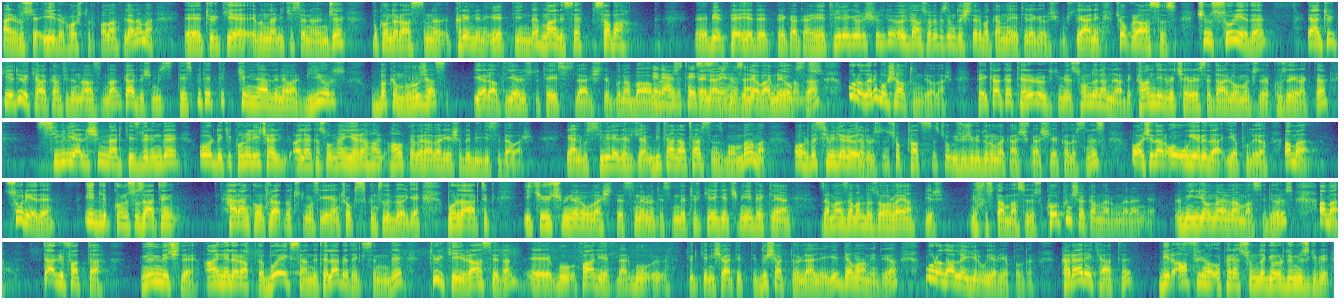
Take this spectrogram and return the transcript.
Hani Rusya iyidir, hoştur falan filan ama e, Türkiye e, bundan iki sene önce bu konuda rahatsızlığını Kremlin'e ilettiğinde maalesef sabah e, bir PYD, PKK heyetiyle görüşüldü. Öğleden sonra da bizim Dışişleri Bakanlığı heyetiyle görüşülmüştü. Yani çok rahatsız. Şimdi Suriye'de yani Türkiye diyor ki Hakan Fidan'ın ağzından kardeşim biz tespit ettik. Kim nerede ne var biliyoruz. Bakın vuracağız. Yeraltı, yerüstü tesisler işte buna bağlı. Enerji tesisleri ne var ne yoksa. vurgulamış. Buraları boşaltın diyorlar. PKK terör örgütü son dönemlerde Kandil ve çevresi de dahil olmak üzere Kuzey Irak'ta sivil yerleşim merkezlerinde oradaki konuyla hiç al- alakası olmayan yerel hal- halkla beraber yaşadığı bilgisi de var. Yani bu sivil hedef yani bir tane atarsınız bomba ama orada sivilleri öldürürsünüz. Çok tatsız, çok üzücü bir durumla karşı karşıya kalırsınız. O açıdan o uyarı da yapılıyor. Ama Suriye'de İdlib konusu zaten her an kontrol altında tutulması gereken çok sıkıntılı bir bölge. Burada artık 2-3 milyona ulaştığı sınırın ötesinde Türkiye'ye geçmeyi bekleyen, zaman zaman da zorlayan bir nüfustan bahsediyoruz. Korkunç rakamlar bunlar yani. Milyonlardan bahsediyoruz. Ama Tel Rifat'ta, Münbiç'te, Ayneler Ap'ta bu eksende, Tel Abyad ekseninde Türkiye'yi rahatsız eden e, bu faaliyetler, bu e, Türkiye'nin işaret ettiği dış aktörlerle ilgili devam ediyor. Buralarla ilgili uyarı yapıldı. Kara harekatı bir Afrin operasyonunda gördüğümüz gibi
